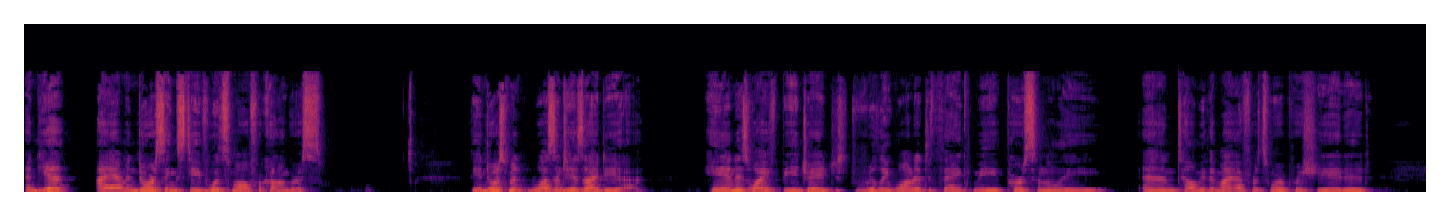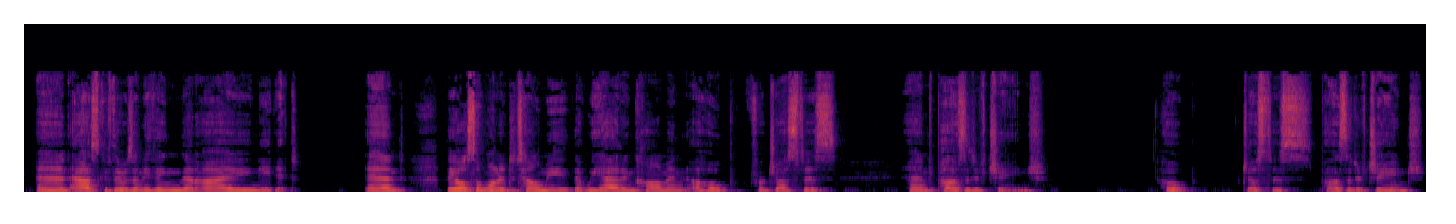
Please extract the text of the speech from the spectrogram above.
And yet, I am endorsing Steve Woodsmall for Congress. The endorsement wasn't his idea. He and his wife BJ just really wanted to thank me personally and tell me that my efforts were appreciated and ask if there was anything that I needed. And they also wanted to tell me that we had in common a hope for justice and positive change. Hope, justice, positive change.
